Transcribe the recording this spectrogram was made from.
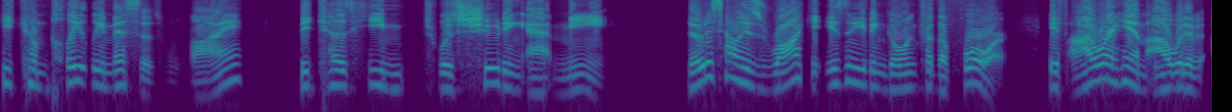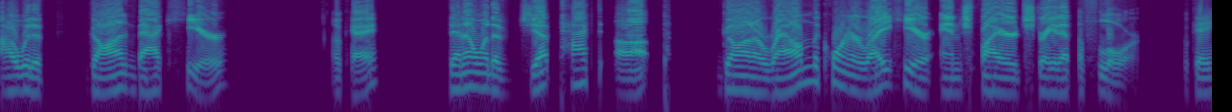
He completely misses. Why? Because he was shooting at me. Notice how his rocket isn't even going for the floor. If I were him, I would have I would have gone back here. Okay? Then I would have jetpacked up, gone around the corner right here, and fired straight at the floor. Okay?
